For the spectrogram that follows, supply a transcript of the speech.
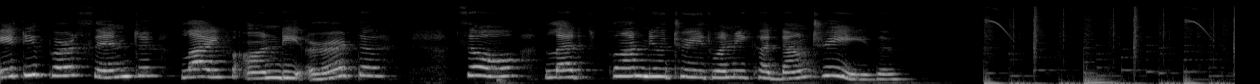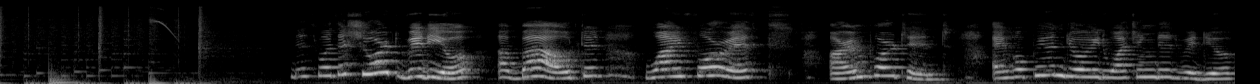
80% life on the earth? So let's plant new trees when we cut down trees. Short video about why forests are important. I hope you enjoyed watching this video.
